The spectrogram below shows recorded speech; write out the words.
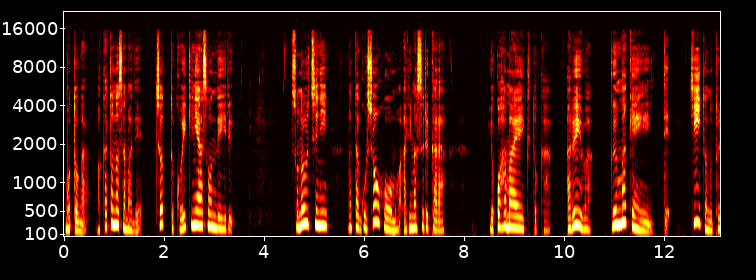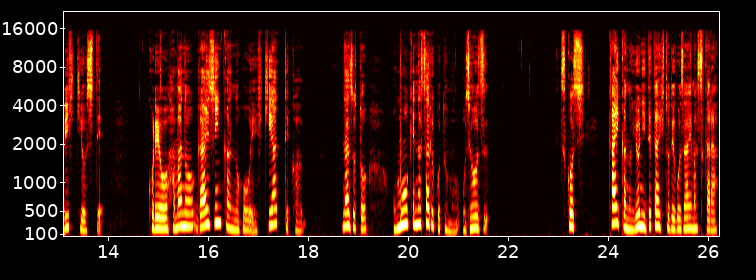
元が若殿様でちょっと小粋に遊んでいる。そのうちにまたご商法もありまするから横浜へ行くとかあるいは群馬県へ行って生糸の取引をしてこれを浜の外人館の方へ引き合って買うなぞとお儲けなさることもお上手。少し開花の世に出た人でございますから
